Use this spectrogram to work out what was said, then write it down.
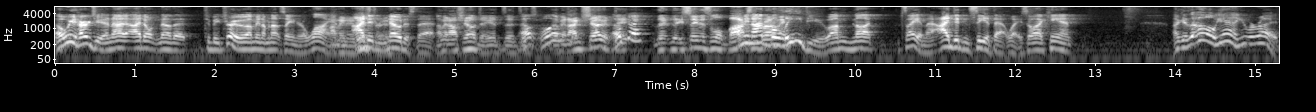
Oh, we heard you, and I, I don't know that to be true. I mean, I'm not saying you're lying. I mean, I didn't true. notice that. I mean, I'll show it to you. It's, it's, Oh, it's- well, I mean, I can show it. To okay. You. The- the- you see this little box? I mean, I of me? believe you. I'm not saying that. I didn't see it that way, so I can't. I guess. Oh yeah, you were right.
